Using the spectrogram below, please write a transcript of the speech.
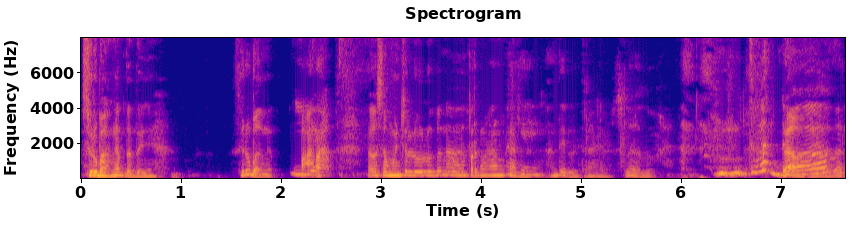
seru banget tentunya. Seru banget, parah. Gak usah muncul dulu kan udah perkenalkan. oke. Nanti dulu terakhir, selalu. Cepet dong. bentar,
